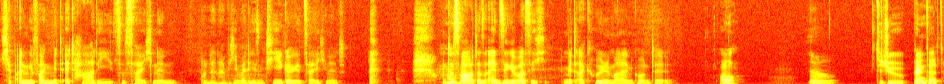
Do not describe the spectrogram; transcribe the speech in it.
Ich habe angefangen mit Ed Hardy zu zeichnen und dann habe ich immer diesen Tiger gezeichnet. Und das Hm. war auch das Einzige, was ich mit Acryl malen konnte. Oh, Ja, did you paint that?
